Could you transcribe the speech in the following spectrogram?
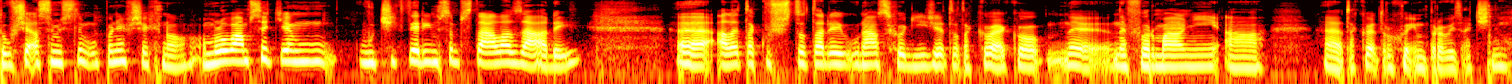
to už je asi, myslím, úplně všechno. Omlouvám se těm, vůči kterým jsem stála zády, eh, ale tak už to tady u nás chodí, že je to takové jako neformální a eh, takové trochu improvizační.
